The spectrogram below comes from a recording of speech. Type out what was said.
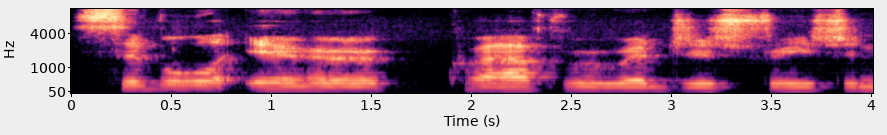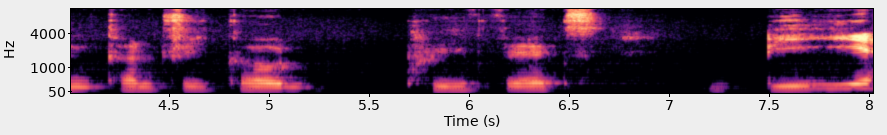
civil aircraft registration country code prefix B.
